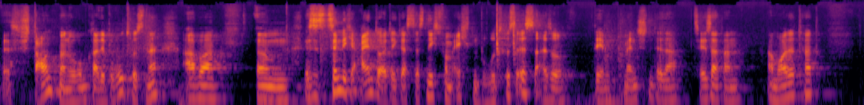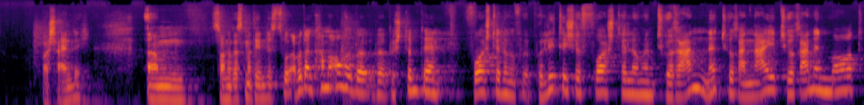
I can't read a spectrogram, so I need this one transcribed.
Es staunt man, warum gerade Brutus, ne? Aber ähm, es ist ziemlich eindeutig, dass das nicht vom echten Brutus ist, also dem Menschen, der da Cäsar dann ermordet hat. Wahrscheinlich ähm, sondern dass man dem das tut. Aber dann kann man auch über, über bestimmte Vorstellungen, über politische Vorstellungen, Tyrann, ne, Tyrannei, Tyrannenmord,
